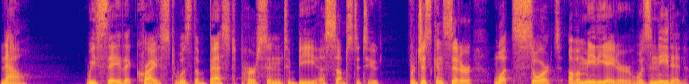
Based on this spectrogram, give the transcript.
Now, we say that Christ was the best person to be a substitute. For just consider what sort of a mediator was needed.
